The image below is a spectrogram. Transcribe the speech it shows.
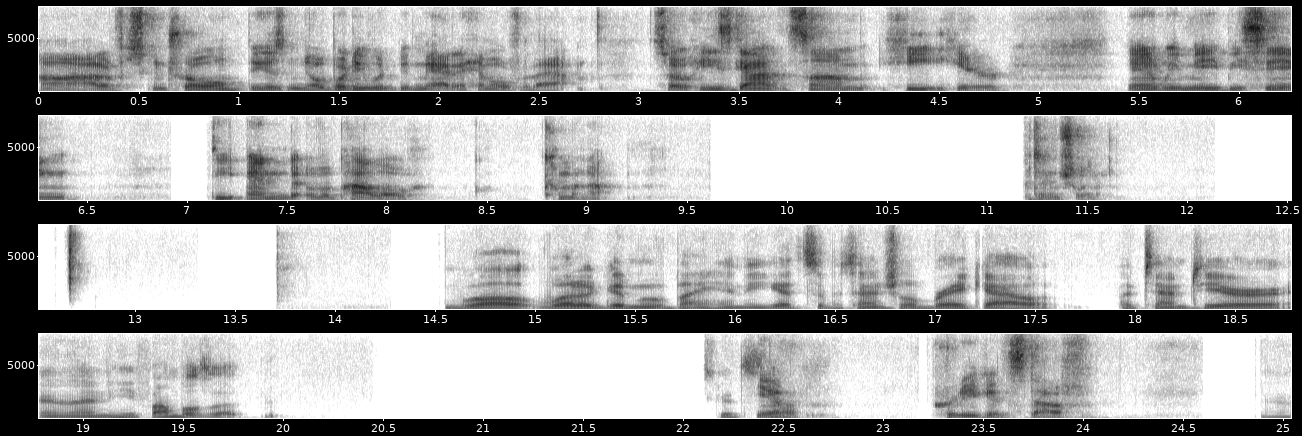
uh, out of his control because nobody would be mad at him over that. So he's got some heat here, and we may be seeing the end of Apollo coming up potentially. Well, what a good move by him. He gets a potential breakout attempt here, and then he fumbles it. Good Yep. stuff. Pretty good stuff. Yeah.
